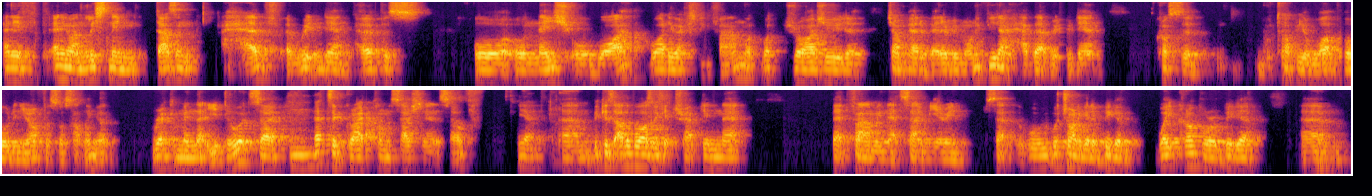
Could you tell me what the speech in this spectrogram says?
and if anyone listening doesn't have a written down purpose or, or niche or why, why do you actually farm? What, what drives you to jump out of bed every morning? If you don't have that written down across the top of your whiteboard in your office or something, I recommend that you do it. So mm. that's a great conversation in itself. Yeah. Um, because otherwise, we get trapped in that that farming that same year in. So we're trying to get a bigger wheat crop or a bigger um,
